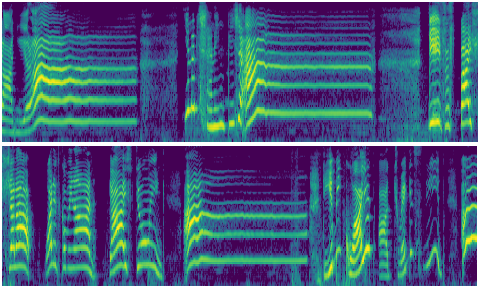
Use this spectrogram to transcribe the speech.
on here? Ah! You know, shining pizza. Ah! Jesus Spice, shut up! What is going on? Guys doing? Ah! Do you be quiet? Ah, Trek is ah.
